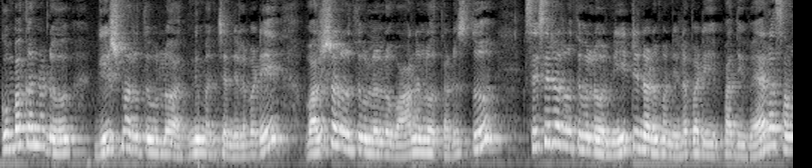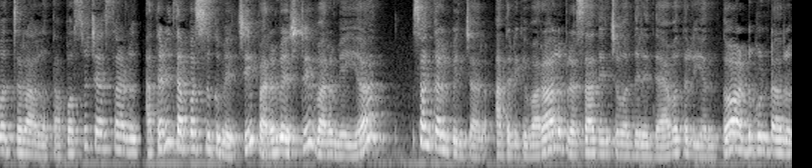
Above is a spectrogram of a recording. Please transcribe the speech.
కుంభకర్ణుడు గ్రీష్మ ఋతువులో అగ్ని మధ్య నిలబడి వర్ష ఋతువులలో వానలో తడుస్తూ శిశిర ఋతువులో నీటి నడుమ నిలబడి పదివేల సంవత్సరాలు తపస్సు చేస్తాడు. అతడి తపస్సుకు మెచ్చి పరమేష్టి వరమేయ సంకల్పించారు. అతడికి వరాలు ప్రసాదించవద్దని దేవతలు ఎంతో అడ్డుకుంటారు.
